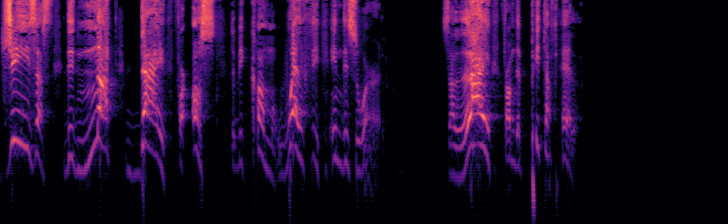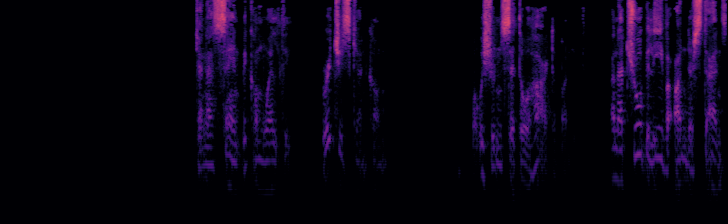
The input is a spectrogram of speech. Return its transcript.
Jesus did not die for us to become wealthy in this world. It's a lie from the pit of hell. Can a saint become wealthy? Riches can come. But we shouldn't set our heart upon it. And a true believer understands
